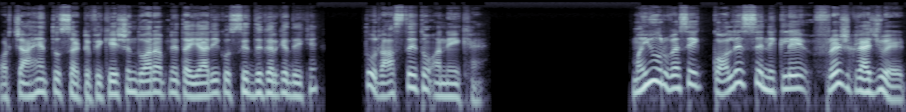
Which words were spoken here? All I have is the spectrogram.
और चाहें तो सर्टिफिकेशन द्वारा अपनी तैयारी को सिद्ध करके देखें तो रास्ते तो अनेक हैं। मयूर, वैसे कॉलेज से निकले फ्रेश ग्रेजुएट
